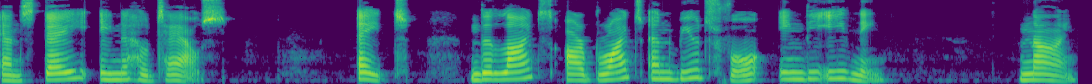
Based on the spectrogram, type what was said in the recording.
and stay in the hotels. 8. The lights are bright and beautiful in the evening. 9.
